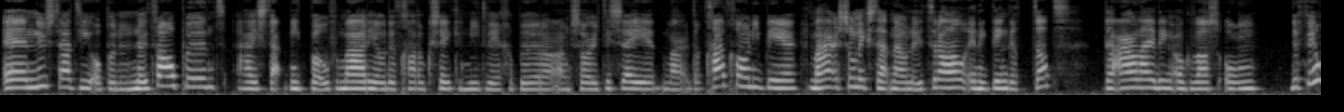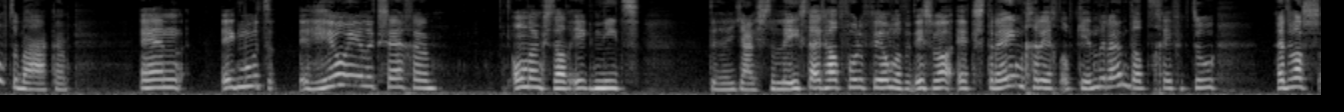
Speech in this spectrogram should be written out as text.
En nu staat hij op een neutraal punt. Hij staat niet boven Mario. Dat gaat ook zeker niet weer gebeuren. I'm sorry to say it. Maar dat gaat gewoon niet meer. Maar Sonic staat nou neutraal. En ik denk dat dat de aanleiding ook was om de film te maken. En ik moet heel eerlijk zeggen, ondanks dat ik niet de juiste leeftijd had voor de film, want het is wel extreem gericht op kinderen, dat geef ik toe. Het was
